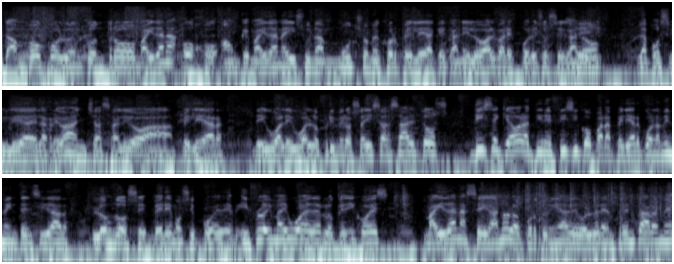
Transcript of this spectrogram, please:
Tampoco lo encontró Maidana. Ojo, aunque Maidana hizo una mucho mejor pelea que Canelo Álvarez, por eso se ganó Sí. la posibilidad de la revancha. Salió a pelear de igual a igual los primeros seis asaltos. Dice que ahora tiene físico para pelear con la misma intensidad los 12. Veremos si puede. Y Floyd Mayweather lo que dijo es, Maidana se ganó la oportunidad de volver a enfrentarme,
